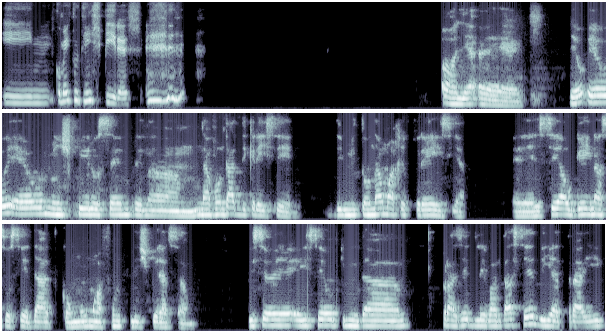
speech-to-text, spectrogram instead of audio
e como é que tu te inspiras? Olha, é, eu, eu, eu me inspiro sempre na, na vontade de crescer, de me tornar uma referência, é, ser alguém na sociedade como uma fonte de inspiração. Isso é, isso é o que me dá prazer de levantar cedo e atrair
